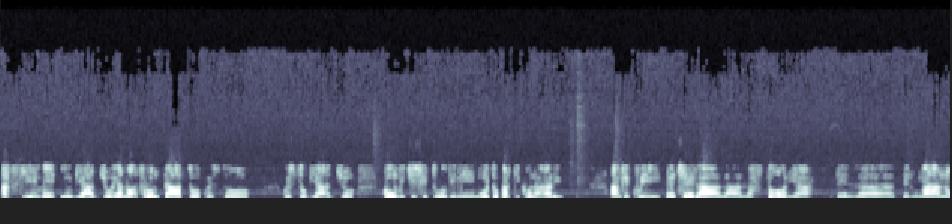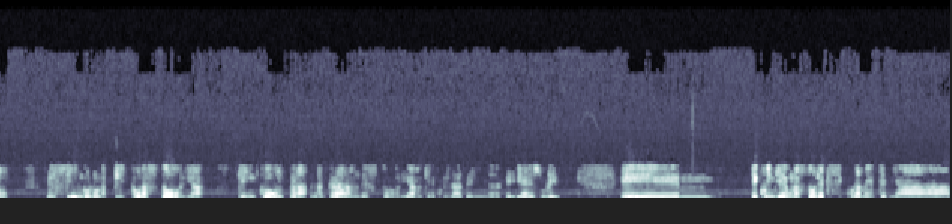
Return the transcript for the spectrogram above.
assieme in viaggio e hanno affrontato questo, questo viaggio con vicissitudini molto particolari. Anche qui eh, c'è la, la, la storia del, dell'umano, del singolo, la piccola storia che incontra la grande storia, che è quella del, degli esuli, e, e, quindi è una storia che sicuramente mi ha,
